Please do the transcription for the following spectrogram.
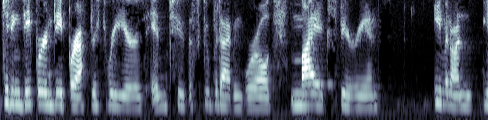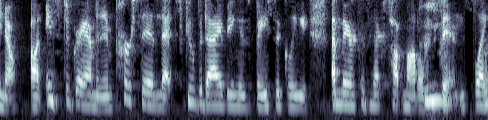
getting deeper and deeper after three years into the scuba diving world, my experience even on you know on Instagram and in person that scuba diving is basically America's Next Top Model with fins. Like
